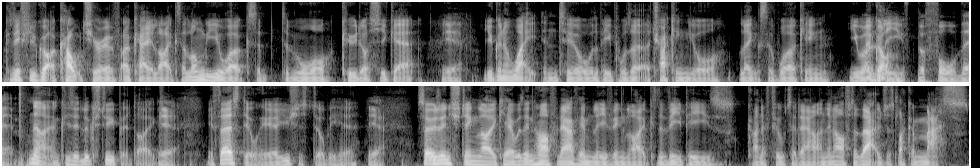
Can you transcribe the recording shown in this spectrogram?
Because if you've got a culture of, okay, like the longer you work, the, the more kudos you get, Yeah. you're going to wait until the people that are tracking your lengths of working. You are won't gone. leave before them. No, because it looks stupid. Like, Yeah. if they're still here, you should still be here. Yeah. So it was interesting, like, yeah, within half an hour of him leaving, like, the VPs kind of filtered out. And then after that, it was just like a mass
